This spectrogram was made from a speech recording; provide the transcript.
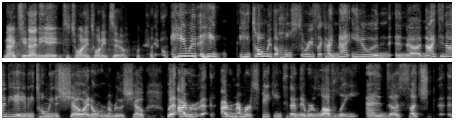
1998 to 2022. he was he he told me the whole story. He's like, I met you in in uh, 1998. He told me the show. I don't remember the show, but I re- I remember speaking to them. They were lovely and uh, such uh,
